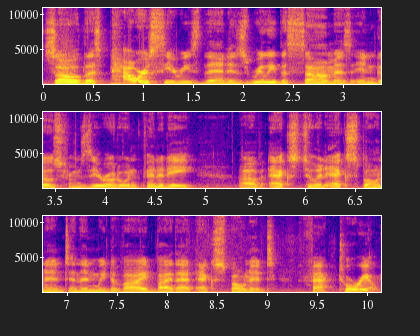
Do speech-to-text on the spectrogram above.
So this power series, then, is really the sum as n goes from 0 to infinity of x to an exponent, and then we divide by that exponent factorial.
